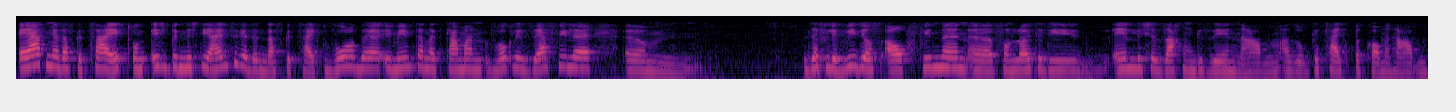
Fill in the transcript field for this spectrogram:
Er hat mir das gezeigt und ich bin nicht die Einzige, denen das gezeigt wurde. Im Internet kann man wirklich sehr viele ähm, sehr viele Videos auch finden äh, von Leuten, die ähnliche Sachen gesehen haben, also gezeigt bekommen haben.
